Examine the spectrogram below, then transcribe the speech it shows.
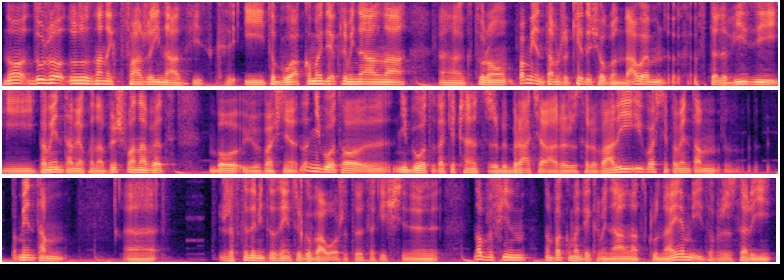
No, dużo, dużo znanych twarzy i nazwisk. I to była komedia kryminalna, e, którą pamiętam, że kiedyś oglądałem w telewizji i pamiętam, jak ona wyszła nawet, bo już właśnie no, nie, było to, nie było to takie częste, żeby bracia reżyserowali i właśnie pamiętam, pamiętam e, że wtedy mi to zaintrygowało, że to jest jakiś e, nowy film, nowa komedia kryminalna z Clooneyem i to w reżyserii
